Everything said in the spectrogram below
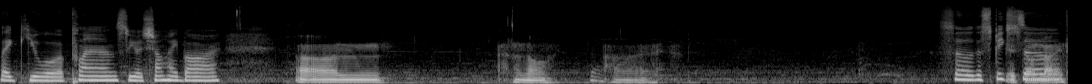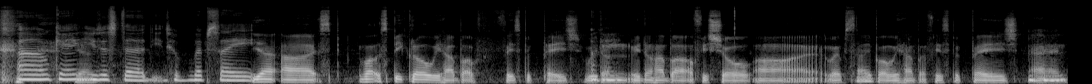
like your plans, your Shanghai bar? Um, I don't know. Uh, So the Speak It's Slow. online. Uh, okay. Yeah. You just uh, the website. yeah. Uh, sp- about Speak Low, we have a Facebook page. We Okay. don't we don't have an official uh, website, but we have a Facebook page, Mhm. and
